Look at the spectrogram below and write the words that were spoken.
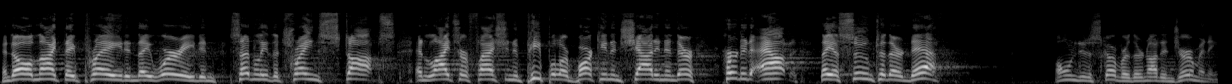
And all night they prayed and they worried, and suddenly the train stops and lights are flashing and people are barking and shouting and they're herded out, they assume, to their death, only to discover they're not in Germany.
